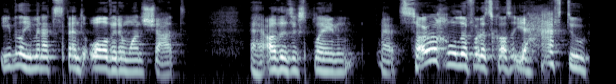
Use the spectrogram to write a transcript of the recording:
Even though he may not spend all of it in one shot. Uh, others explain that uh, you have to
